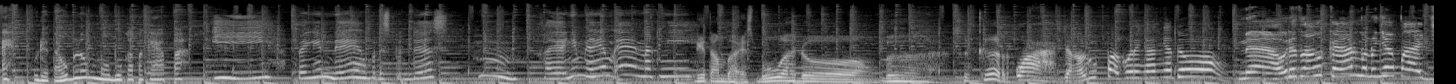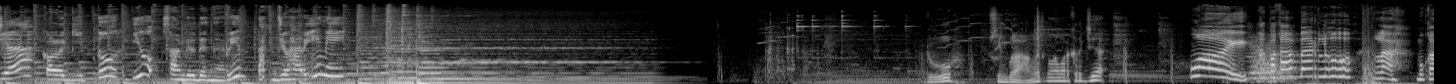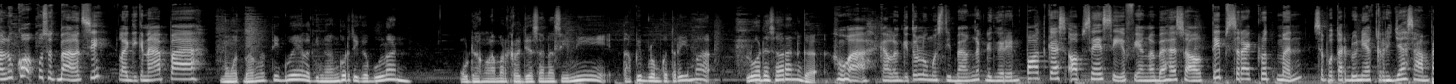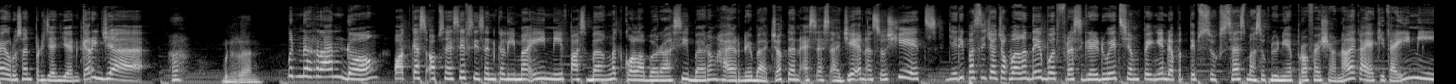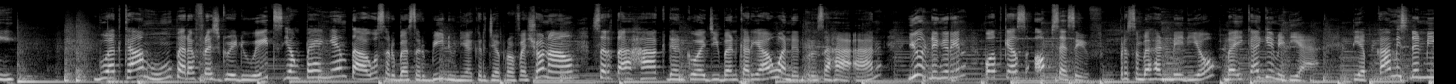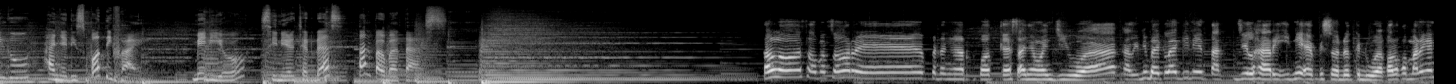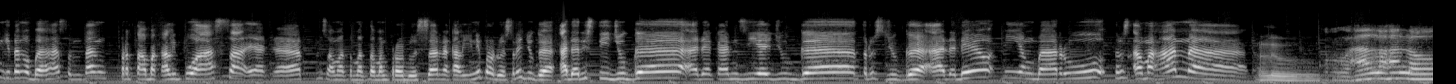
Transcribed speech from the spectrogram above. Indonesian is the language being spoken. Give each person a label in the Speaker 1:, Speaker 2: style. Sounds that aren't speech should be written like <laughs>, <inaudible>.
Speaker 1: Eh, udah tahu belum mau buka pakai apa?
Speaker 2: Ih, pengen deh yang pedes-pedes. Hmm, kayaknya mie ayam enak nih.
Speaker 3: Ditambah es buah dong. Beh, seger.
Speaker 4: Wah, jangan lupa gorengannya dong.
Speaker 5: Nah, udah tahu kan menunya apa aja? Kalau gitu, yuk sambil dengerin takjil hari ini.
Speaker 3: Duh, pusing banget ngelamar kerja.
Speaker 1: Woi, apa kabar lu? Lah, muka lu kok kusut banget sih? Lagi kenapa?
Speaker 3: Mungut banget nih gue lagi nganggur 3 bulan. Udah ngelamar kerja sana sini, tapi belum keterima. Lu ada saran nggak?
Speaker 1: Wah, kalau gitu lu mesti banget dengerin podcast obsesif yang ngebahas soal tips rekrutmen seputar dunia kerja sampai urusan perjanjian kerja.
Speaker 3: Hah? Beneran?
Speaker 1: Beneran dong, podcast obsesif season kelima ini pas banget kolaborasi bareng HRD Bacot dan SSAJ and Associates. Jadi pasti cocok banget deh buat fresh graduates yang pengen dapet tips sukses masuk dunia profesional kayak kita ini.
Speaker 6: Buat kamu, para fresh graduates yang pengen tahu serba-serbi dunia kerja profesional, serta hak dan kewajiban karyawan dan perusahaan, yuk dengerin Podcast Obsesif, persembahan Medio by KG Media. Tiap Kamis dan Minggu, hanya di Spotify. Medio, senior cerdas tanpa batas.
Speaker 5: Halo, selamat sore pendengar podcast Anyaman Jiwa. Kali ini balik lagi nih takjil hari ini episode kedua. Kalau kemarin kan kita ngebahas tentang pertama kali puasa ya kan sama teman-teman produser. Nah kali ini produsernya juga ada Risti juga, ada Kanzia juga, terus juga ada Deo nih yang baru, terus sama Ana.
Speaker 4: Halo.
Speaker 7: Oh, halo, halo.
